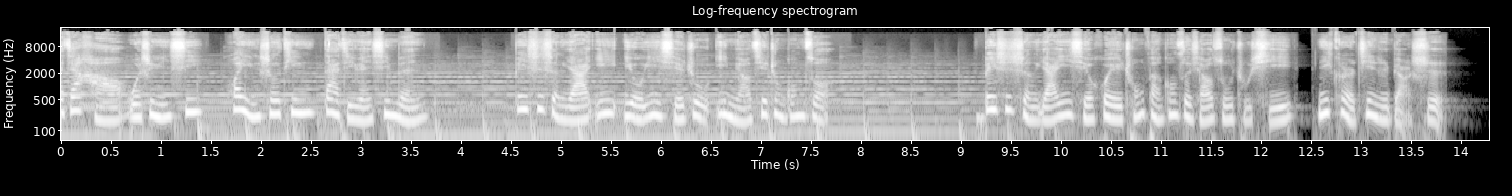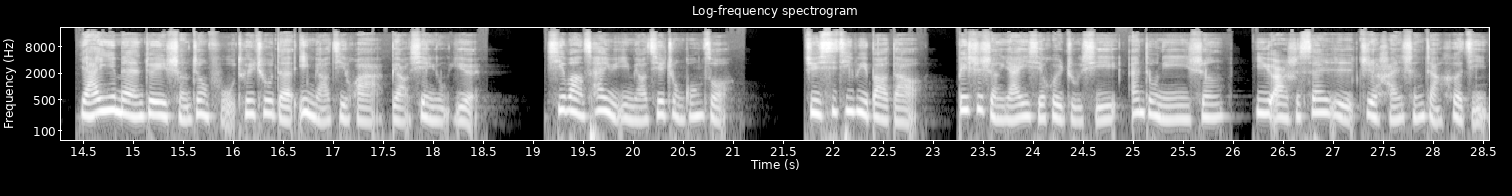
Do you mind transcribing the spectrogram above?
大家好，我是云溪，欢迎收听大纪元新闻。卑诗省牙医有意协助疫苗接种工作。卑诗省牙医协会重返工作小组主席尼克尔近日表示，牙医们对省政府推出的疫苗计划表现踊跃，希望参与疫苗接种工作。据 CTV 报道，卑诗省牙医协会主席安东尼医生一月二十三日致函省长贺锦。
